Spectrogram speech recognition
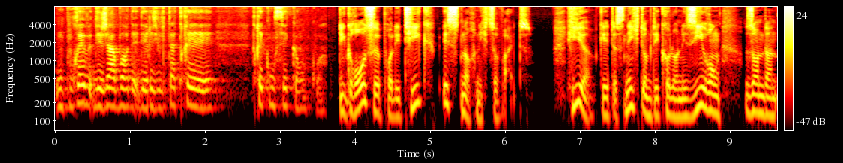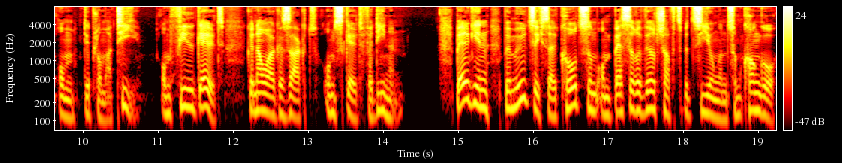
on pourrait déjà avoir des résultats très die große Politik ist noch nicht so weit. Hier geht es nicht um Dekolonisierung, sondern um Diplomatie, um viel Geld, genauer gesagt ums Geld verdienen. Belgien bemüht sich seit kurzem um bessere Wirtschaftsbeziehungen zum Kongo.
